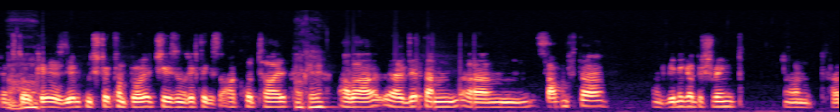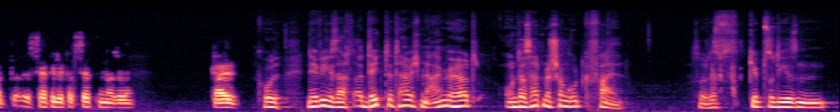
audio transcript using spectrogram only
Denkst du, Aha. okay, das ist irgendein Stück von Prodigy, so ein richtiges Agro-Teil, Okay, aber äh, wird dann ähm, sanfter und weniger beschwingt und hat sehr viele Facetten, also geil. cool. Ne, wie gesagt, Addicted habe ich mir angehört und das hat mir schon gut gefallen. So, das gibt so diesen,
